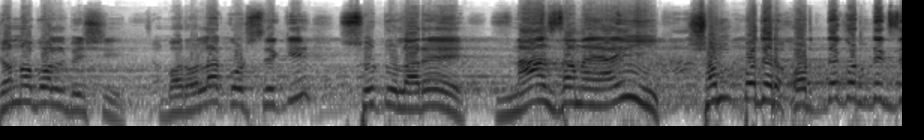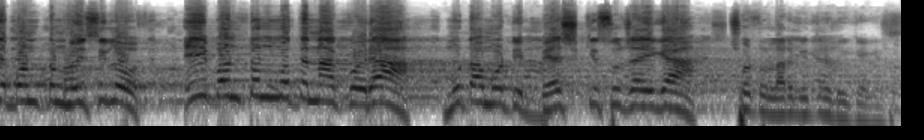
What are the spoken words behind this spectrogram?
জনবল বেশি। বড়লা করছে কি? ছোটলারে না জানাই সম্পদের অর্ধেক অর্ধেক যে বন্টন হয়েছিল এই বন্টন মতে না কইরা মোটামুটি বেশ কিছু জায়গা ছোটলার ভিতরে ঢুকে গেছে।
